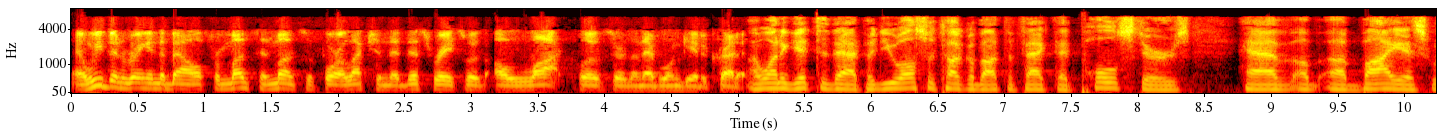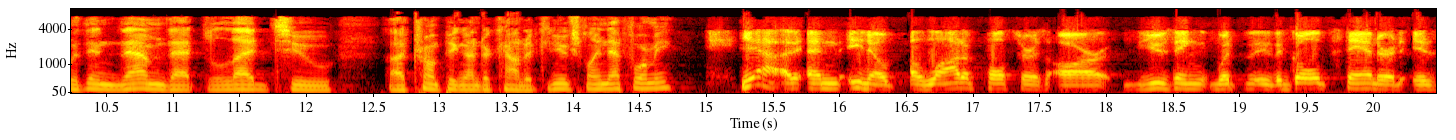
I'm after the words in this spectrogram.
and we've been ringing the bell for months and months before election that this race was a lot closer than everyone gave it credit. I want to get to that, but you also talk about the fact that pollsters have a, a bias within them that led to uh, Trump being undercounted. Can you explain that for me? Yeah, and you know, a lot of pollsters are using what the gold standard is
